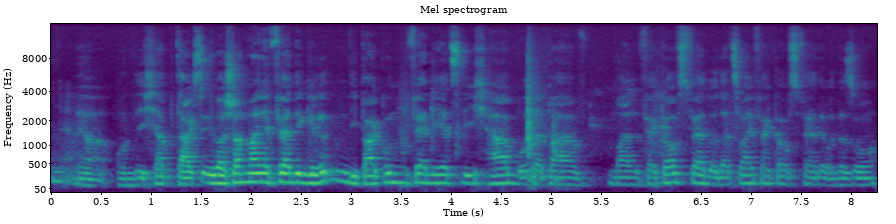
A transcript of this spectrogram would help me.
ja, ja und ich habe tagsüber schon meine Pferde geritten, die paar Kundenpferde jetzt, die ich habe, oder ein paar mal Verkaufspferde oder zwei Verkaufspferde oder so.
